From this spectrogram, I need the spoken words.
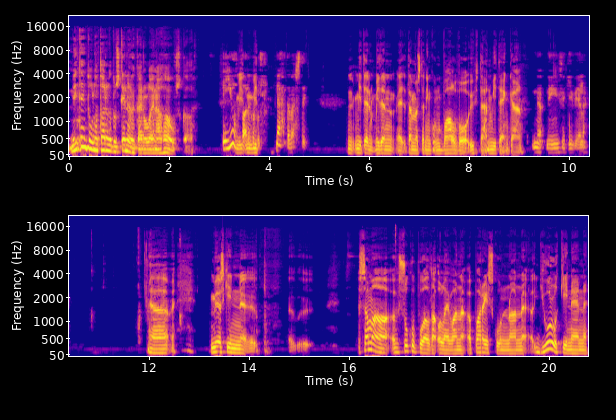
Miten tulla tarkoitus kenellekään olla enää hauskaa? Ei ole mi- tarkoitus, mi- nähtävästi. Miten, miten tämmöistä niin kuin valvoo yhtään mitenkään? No niin, sekin vielä. Öö, myöskin samaa sukupuolta olevan pariskunnan julkinen,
